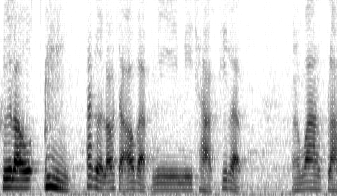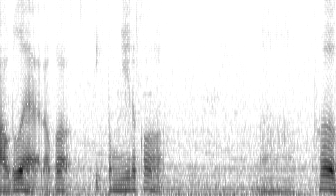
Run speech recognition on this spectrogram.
คือเรา ถ้าเกิดเราจะเอาแบบมีมีฉากที่แบบมันว่างเปล่าด้วยเราก็ติ๊กตรงนี้แล้วก็เอ่อเพิ่ม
